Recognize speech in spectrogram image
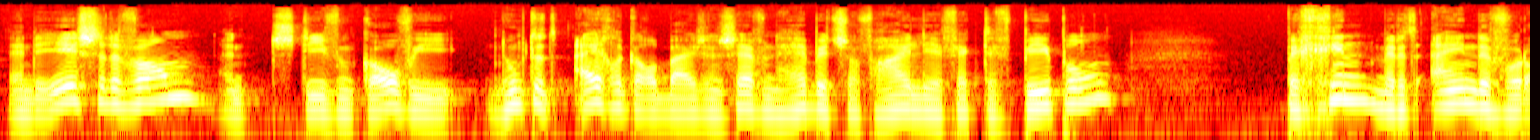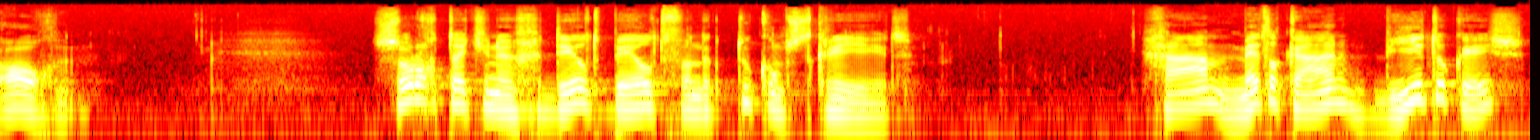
En de eerste daarvan, en Stephen Covey noemt het eigenlijk al bij zijn Seven Habits of Highly Effective People, begin met het einde voor ogen. Zorg dat je een gedeeld beeld van de toekomst creëert. Ga met elkaar, wie het ook is,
